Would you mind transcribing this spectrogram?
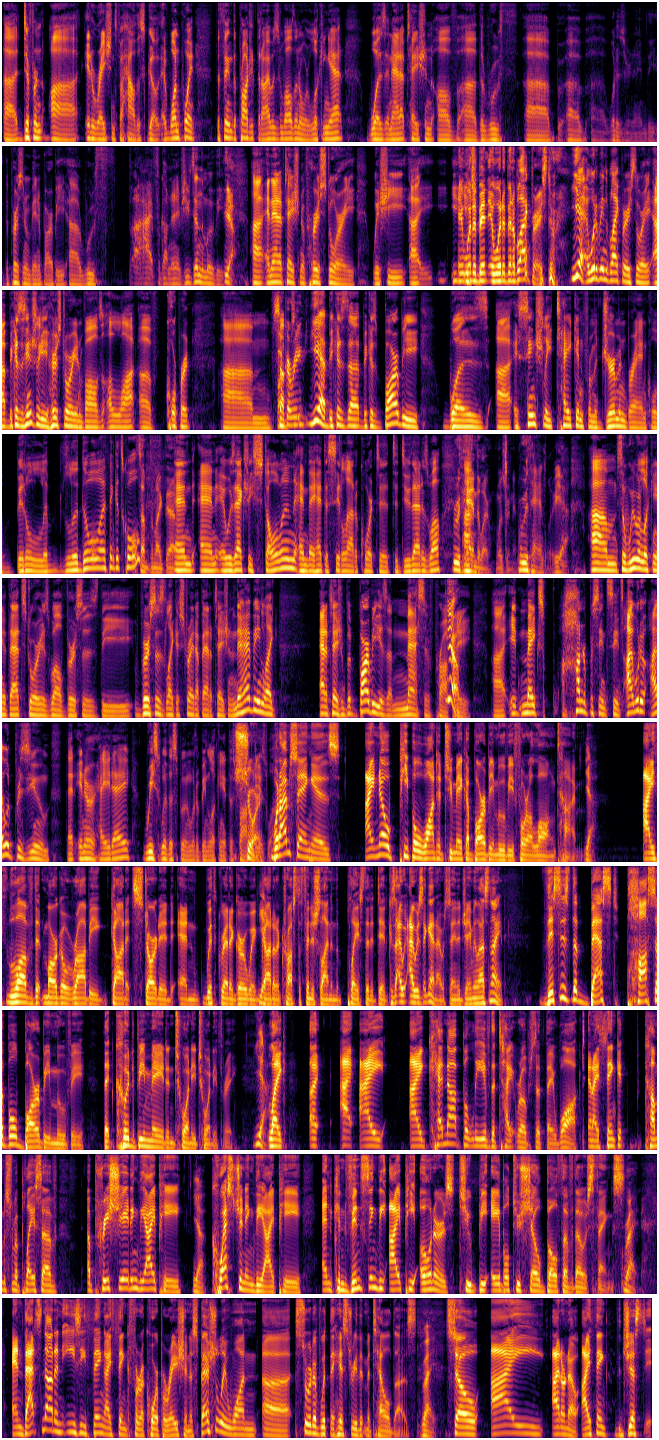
uh, different uh, iterations for how this goes. At one point, the thing, the project that I was involved in, or looking at, was an adaptation of uh, the Ruth. Uh, uh, uh, what is her name? The the person who invented Barbie, uh, Ruth. I've forgotten her name. She's in the movie. Yeah. uh, an adaptation of her story where she. Uh, it would have been it would have been a blackberry story yeah, it would have been the BlackBerry story uh, because essentially her story involves a lot of corporate um, sub- Fuckery? yeah, because uh, because Barbie was uh, essentially taken from a German brand called Biddle I think it's called. Something like that. And and it was actually stolen, and they had to settle out of court to to do that as well. Ruth Um, Handler was her name. Ruth Handler, yeah. Um, so we were looking at that story as well versus the versus like a straight up adaptation. And there have been like adaptation, but Barbie is a massive property. Uh, it makes hundred percent sense. I would I would presume that in her heyday, Reese Witherspoon would have been looking at this property Sure. as well. What I'm saying is, I know people wanted to make a Barbie movie for a long time. Yeah. I love that Margot Robbie got it started and with Greta Gerwig Yeah. got it across the finish line in the place that it did. Because I, I was, again, I was saying to Jamie last night, this is the best possible Barbie movie that could be made in 2023. yeah, Like, I, I, I, I cannot believe the tightropes that they walked. And I think it comes from a place of appreciating the IP, yeah, questioning the IP and convincing the IP owners to be able to show both of those things. right. And that's not an easy thing, I think, for a corporation, especially one uh, sort of with the history that Mattel does. Right. So I, I don't know. I think just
